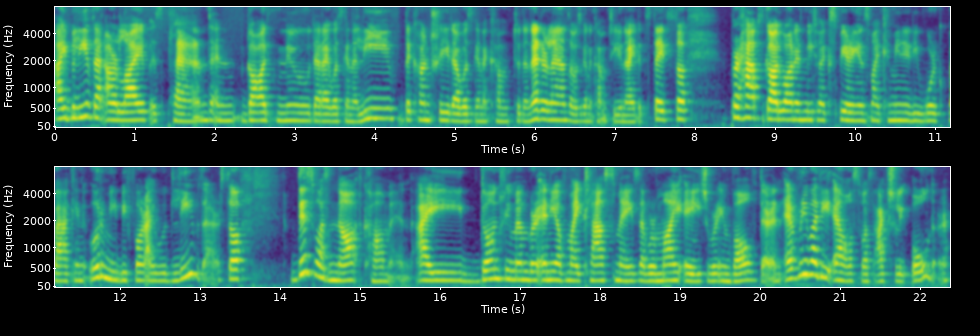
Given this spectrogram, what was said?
I believe that our life is planned, and God knew that I was going to leave the country, that I was going to come to the Netherlands, I was going to come to United States. So perhaps God wanted me to experience my community work back in Urmi before I would leave there. So this was not common. I don't remember any of my classmates that were my age were involved there, and everybody else was actually older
